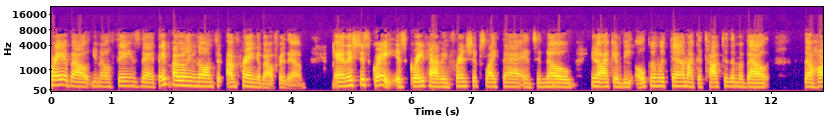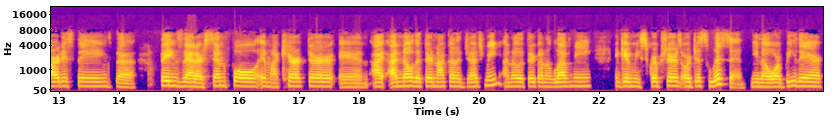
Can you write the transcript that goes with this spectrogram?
pray about, you know, things that they probably don't even know I'm, th- I'm praying about for them. And it's just great. It's great having friendships like that and to know, you know, I can be open with them. I could talk to them about the hardest things, the things that are sinful in my character and I, I know that they're not going to judge me. I know that they're going to love me and give me scriptures or just listen, you know, or be there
